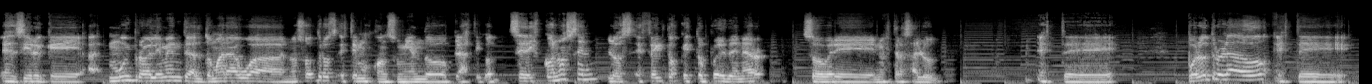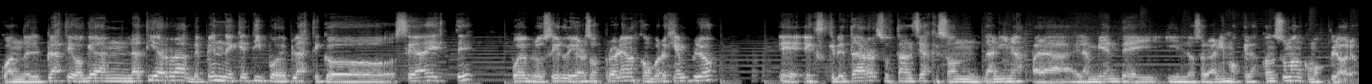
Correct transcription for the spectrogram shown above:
Es decir, que ah, muy probablemente al tomar agua nosotros estemos consumiendo plástico. Se desconocen los efectos que esto puede tener sobre nuestra salud. Este, por otro lado, este, cuando el plástico queda en la tierra, depende qué tipo de plástico sea este, puede producir diversos problemas, como por ejemplo eh, excretar sustancias que son dañinas para el ambiente y, los organismos que las consuman, como cloro.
